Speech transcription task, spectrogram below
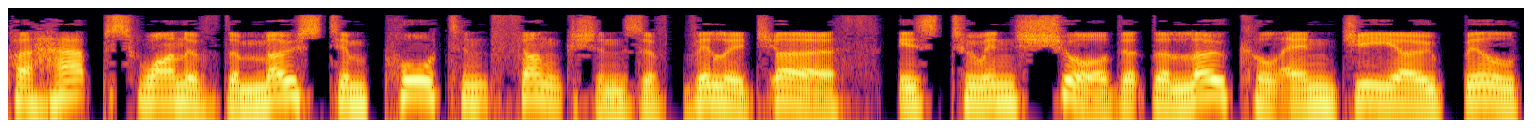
Perhaps one of the most important functions of Village Earth is to ensure that the local NGO build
